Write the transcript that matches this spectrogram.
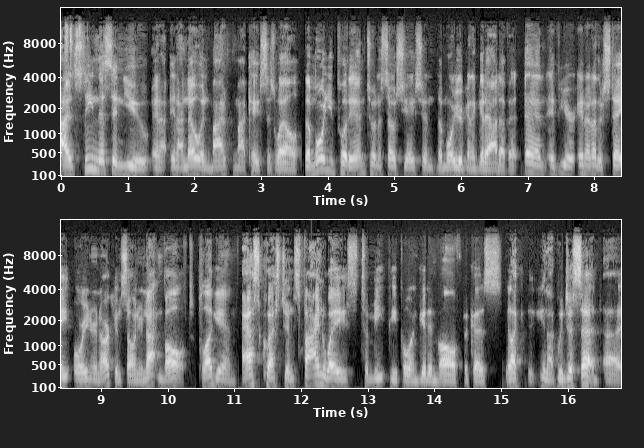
I've seen this in you, and I, and I know in my, my case as well. The more you put into an association, the more you're going to get out of it. And if you're in another state or you're in Arkansas and you're not involved, plug in, ask questions, find ways to meet people and get involved because, like you know, like we just said, uh,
